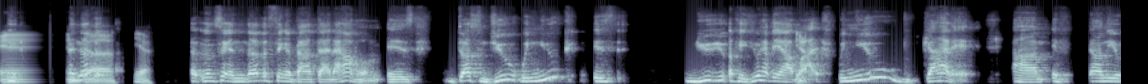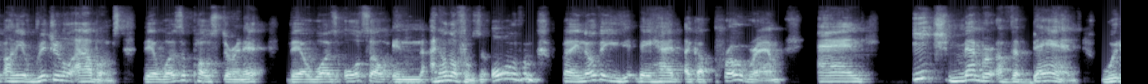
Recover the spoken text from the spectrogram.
and, and uh, yeah. Let's say another thing about that album is Dustin. Do you when you is you, you, okay you have the album yeah. when you got it um if on the on the original albums there was a poster in it. There was also in i don't know if it was in all of them but i know they they had like a program and each member of the band would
